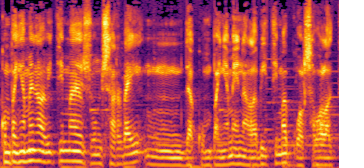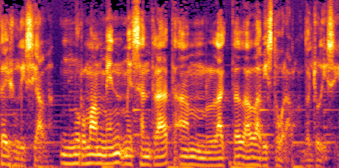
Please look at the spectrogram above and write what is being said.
Acompanyament a la víctima és un servei mm, d'acompanyament a la víctima a qualsevol acte judicial, normalment més centrat en l'acte de la vista oral, del judici.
